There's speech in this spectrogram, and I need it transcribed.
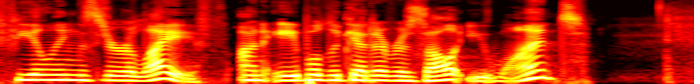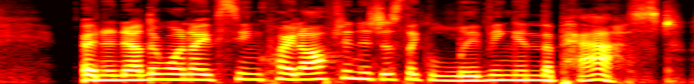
feelings, your life, unable to get a result you want, and another one I've seen quite often is just like living in the past,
